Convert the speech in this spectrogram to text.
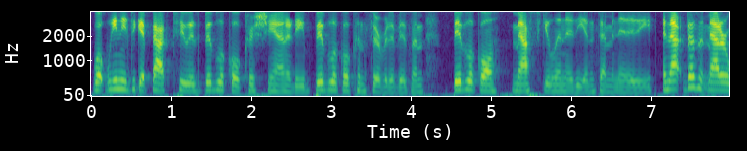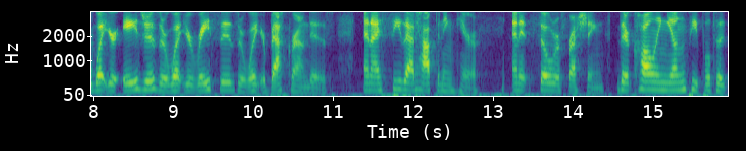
What we need to get back to is biblical Christianity, biblical conservatism, biblical masculinity and femininity. And that doesn't matter what your age is or what your race is or what your background is. And I see that happening here. And it's so refreshing. They're calling young people to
